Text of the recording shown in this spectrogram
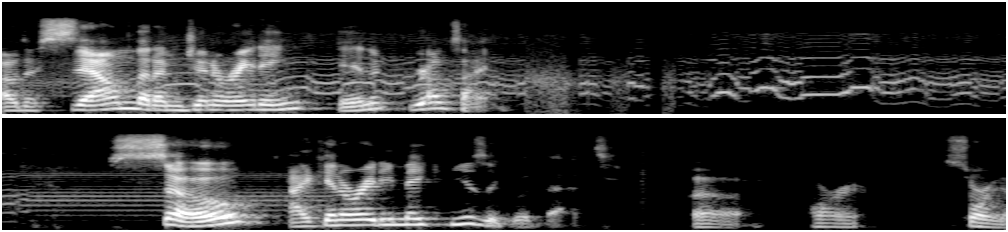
of the sound that I'm generating in real time. So I can already make music with that, uh, or sort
